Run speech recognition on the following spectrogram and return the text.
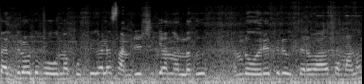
തലത്തിലോട്ട് പോകുന്ന കുട്ടികളെ സംരക്ഷിക്കുക എന്നുള്ളത് നമ്മുടെ ഓരോരുത്തരുടെ ഉത്തരവാദിത്തമാണ്.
